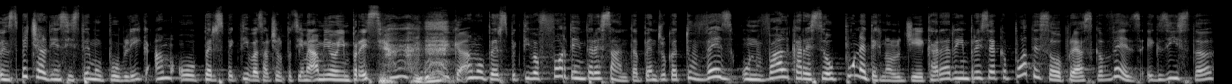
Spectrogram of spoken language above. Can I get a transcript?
în special din sistemul public, am o perspectivă, sau cel puțin am eu impresia, uh-huh. că am o perspectivă foarte interesantă, pentru că tu vezi un val care se opune tehnologiei, care are impresia că poate să oprească, vezi, există,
